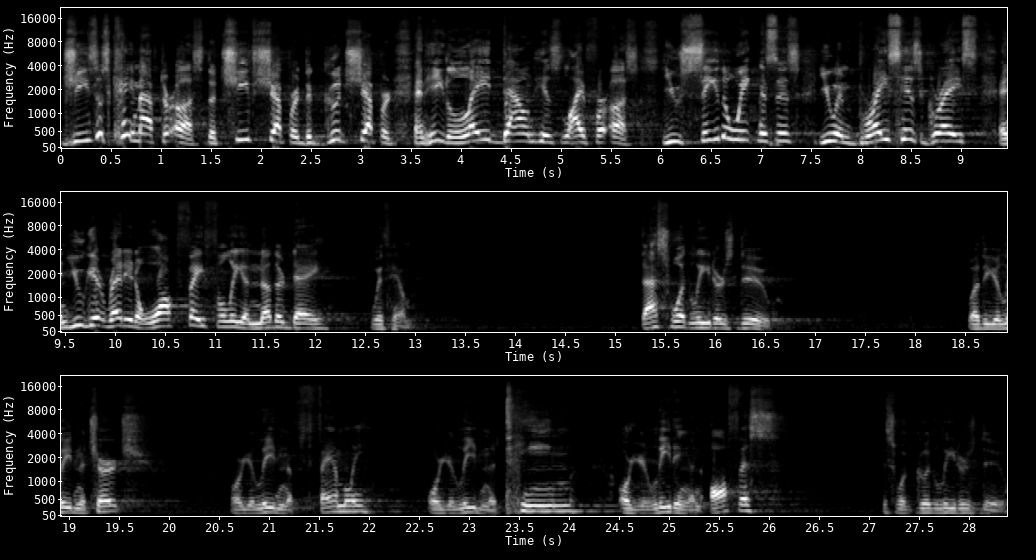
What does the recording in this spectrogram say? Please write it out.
Jesus came after us, the chief shepherd, the good shepherd, and He laid down His life for us. You see the weaknesses, you embrace His grace, and you get ready to walk faithfully another day with Him. That's what leaders do. Whether you're leading a church, or you're leading a family, or you're leading a team, or you're leading an office, is what good leaders do.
